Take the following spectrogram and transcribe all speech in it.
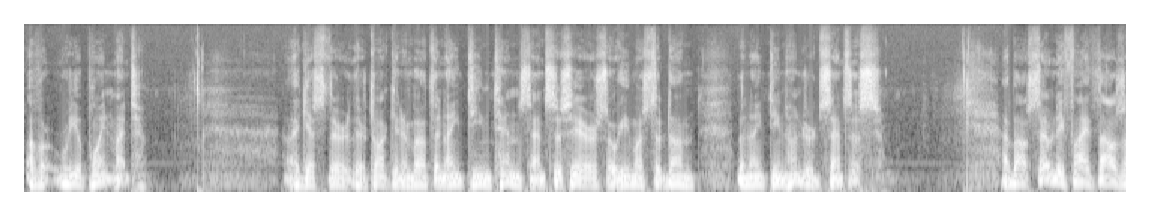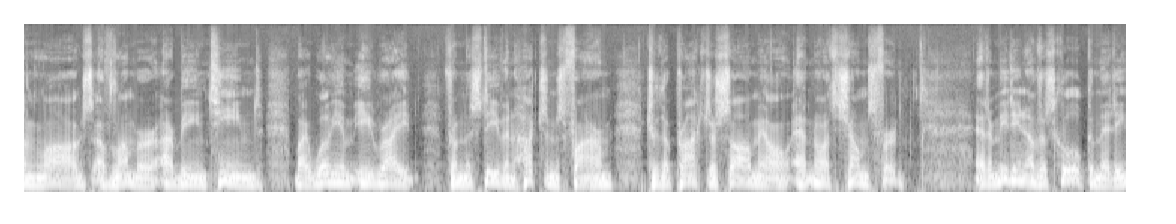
of a reappointment. I guess they're they're talking about the 1910 census here, so he must have done the 1900 census. About 75,000 logs of lumber are being teamed by William E. Wright from the Stephen Hutchins farm to the Proctor sawmill at North Chelmsford. At a meeting of the school committee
